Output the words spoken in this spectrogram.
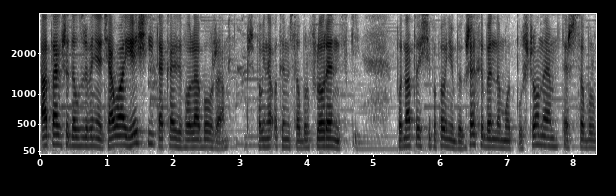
a także do uzdrowienia ciała, jeśli taka jest wola Boża. Przypomina o tym Sobór Florencki. Ponadto, jeśli popełniłby grzechy, będą mu odpuszczone. Też Sobór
